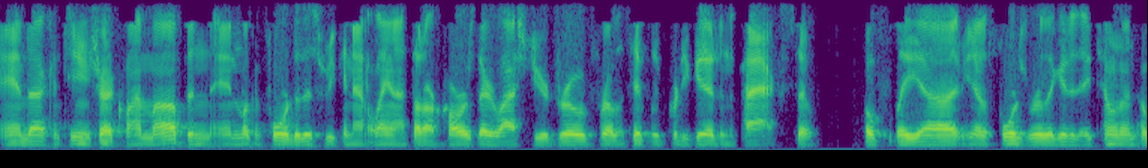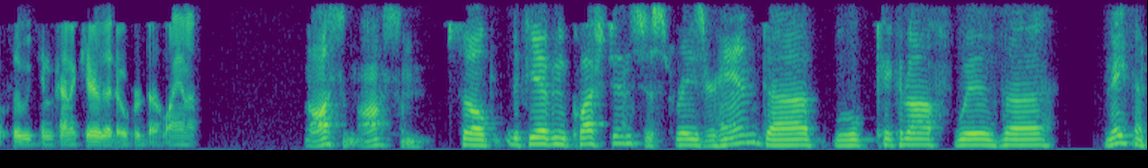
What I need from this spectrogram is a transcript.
and uh, continue to try to climb up. And, and looking forward to this week in Atlanta. I thought our cars there last year drove relatively pretty good in the packs. So hopefully, uh, you know, the Fords were really good at Daytona, and hopefully we can kind of carry that over to Atlanta. Awesome, awesome. So if you have any questions, just raise your hand. Uh, we'll kick it off with uh, Nathan.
